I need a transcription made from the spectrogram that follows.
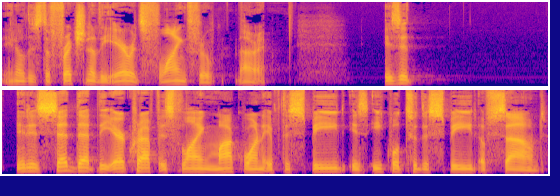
You know, there's the friction of the air it's flying through. All right. Is it it is said that the aircraft is flying Mach 1 if the speed is equal to the speed of sound.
